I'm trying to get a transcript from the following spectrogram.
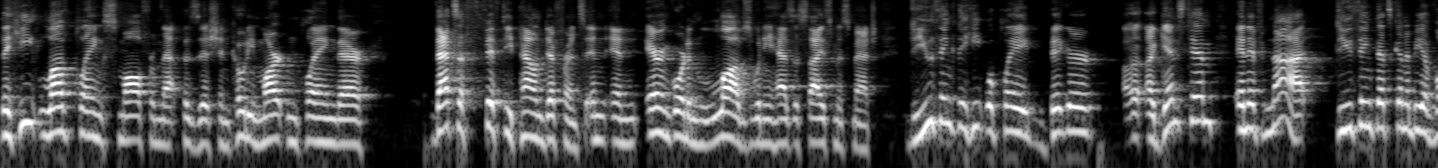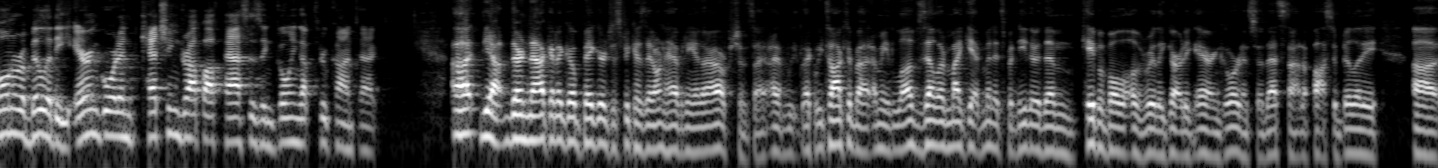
The Heat love playing small from that position. Cody Martin playing there. That's a 50 pound difference. And, and Aaron Gordon loves when he has a size mismatch. Do you think the Heat will play bigger uh, against him? And if not, do you think that's going to be a vulnerability? Aaron Gordon catching drop off passes and going up through contact? Uh, yeah, they're not going to go bigger just because they don't have any other options. I, I, like we talked about. I mean, Love Zeller might get minutes, but neither of them capable of really guarding Aaron Gordon, so that's not a possibility. Uh,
